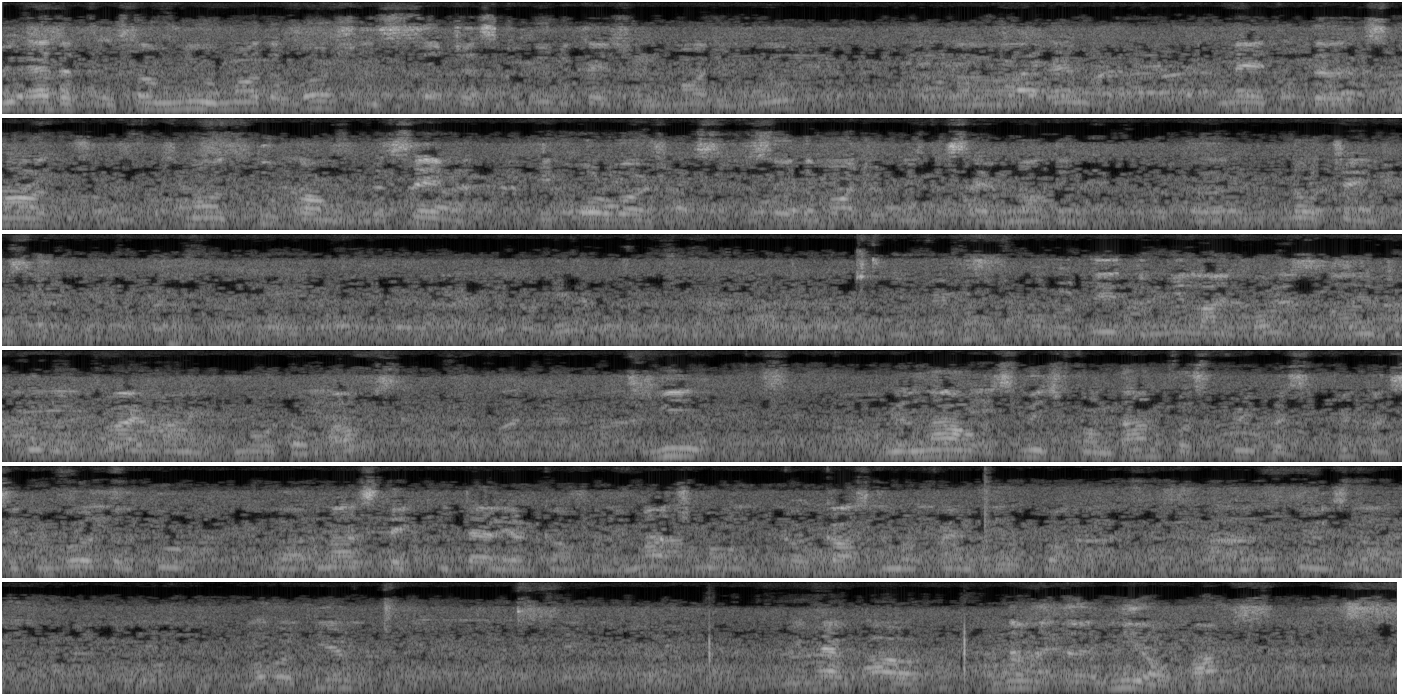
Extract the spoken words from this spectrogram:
We added some new model versions such as Communication Module 2 uh, and made the Smart, Smart 2 pump the same in all versions. So the module is the same, nothing, uh, no changes. Over here to inline pumps, dry running motor pumps. We will now switch from Danfoss frequency, converter to uh, Nasdaq Italian company, much more customer friendly product uh. Over here we have our Namath Neo pumps,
